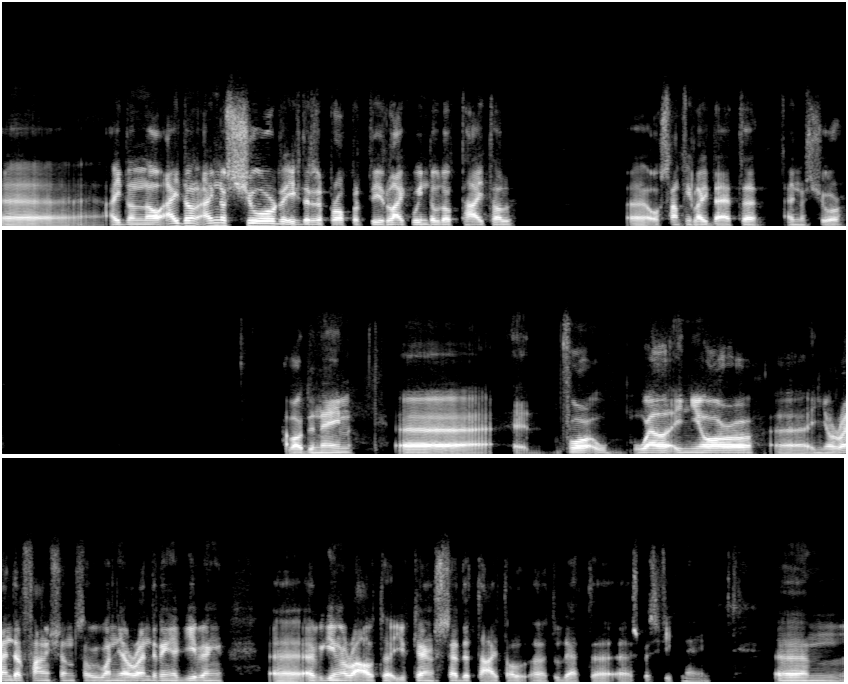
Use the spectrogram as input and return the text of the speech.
Uh, I don't know. I don't. I'm not sure if there's a property like window.title Uh, or something like that. Uh, I'm not sure about the name uh, uh, for well in your uh, in your render function so when you're rendering a given uh, a given route you can set the title to that specific name um,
